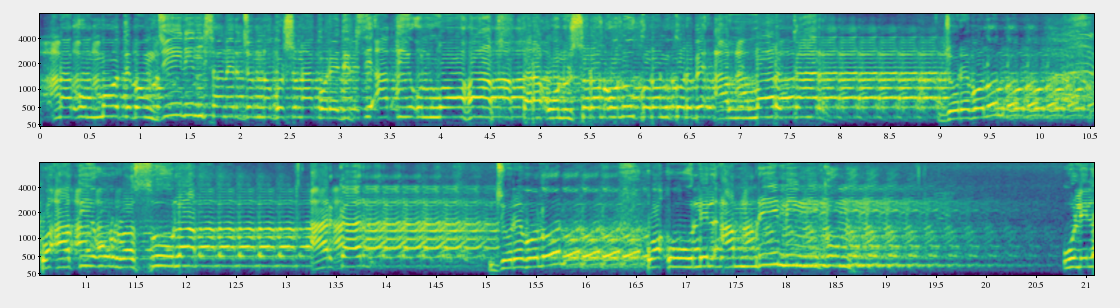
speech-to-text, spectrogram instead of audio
আপনার উম্মত এবং জিন ইনসানের জন্য ঘোষণা করে দিচ্ছি আতি উল্লাহ তারা অনুসরণ, অনুকরণ করবে আল্লাহর কার আর কার? জোরে বলুন। উলিল আমরি মিনকুম। উলিল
